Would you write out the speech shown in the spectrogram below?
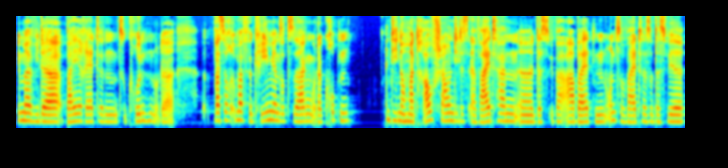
immer wieder Beiräten zu gründen oder was auch immer für Gremien sozusagen oder Gruppen, die nochmal draufschauen, die das erweitern, äh, das überarbeiten und so weiter, so dass wir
